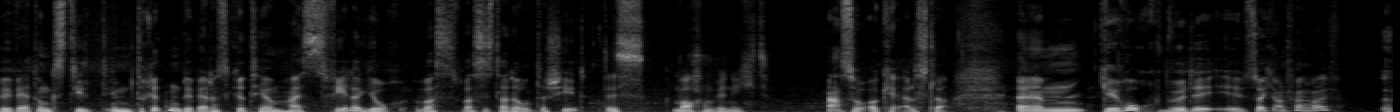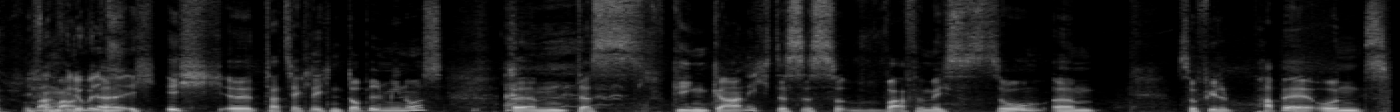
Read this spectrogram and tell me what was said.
Bewertungsstil, im dritten Bewertungskriterium heißt es Fehlergeruch. Was, was ist da der Unterschied? Das machen wir nicht. Ach so, okay, alles klar. Ähm, Geruch würde, soll ich anfangen, Ralf? Äh, ich fange mal an. Äh, ich ich äh, tatsächlich ein Doppelminus. ähm, das ging gar nicht. Das ist, war für mich so, ähm, so viel Pappe und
